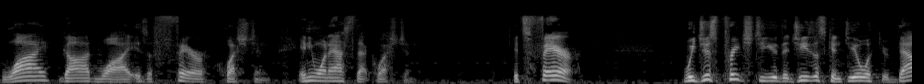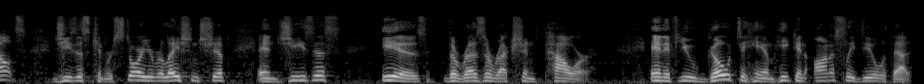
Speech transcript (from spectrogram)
Why, God, why is a fair question. Anyone ask that question? It's fair. We just preached to you that Jesus can deal with your doubts, Jesus can restore your relationship, and Jesus is the resurrection power. And if you go to him, he can honestly deal with that.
